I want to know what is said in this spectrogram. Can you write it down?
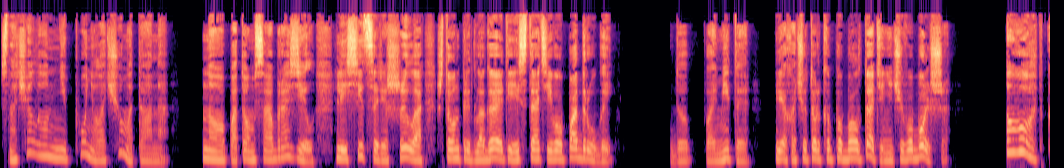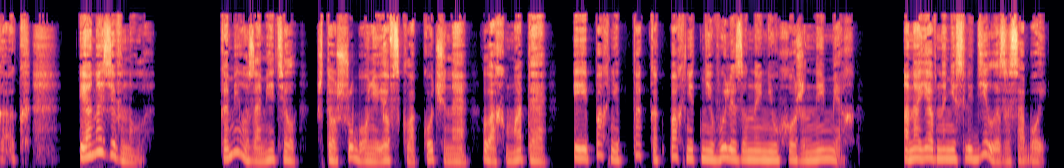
Сначала он не понял, о чем это она, но потом сообразил. Лисица решила, что он предлагает ей стать его подругой. «Да пойми ты, я хочу только поболтать и ничего больше». «Вот как!» И она зевнула. Камио заметил, что шуба у нее всклокоченная, лохматая и пахнет так, как пахнет невылизанный неухоженный мех. Она явно не следила за собой,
